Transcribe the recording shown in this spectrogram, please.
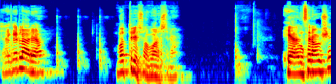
એટલે કેટલા રહ્યા? બત્રીસો વર્ષ રહ્યા. એ આન્સર આવશે.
